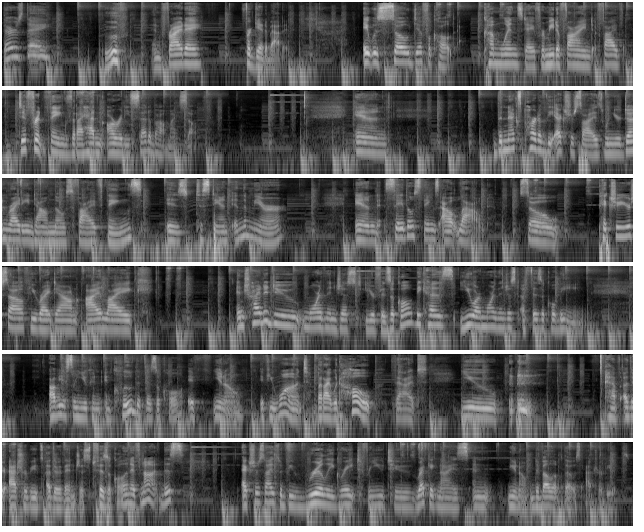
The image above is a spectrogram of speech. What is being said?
Thursday, oof, and Friday, forget about it. It was so difficult come Wednesday for me to find five different things that I hadn't already said about myself. And the next part of the exercise, when you're done writing down those five things, is to stand in the mirror and say those things out loud. So picture yourself, you write down, I like, and try to do more than just your physical because you are more than just a physical being. Obviously, you can include the physical if you know, if you want, but I would hope that you have other attributes other than just physical. And if not, this exercise would be really great for you to recognize and, you know, develop those attributes.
